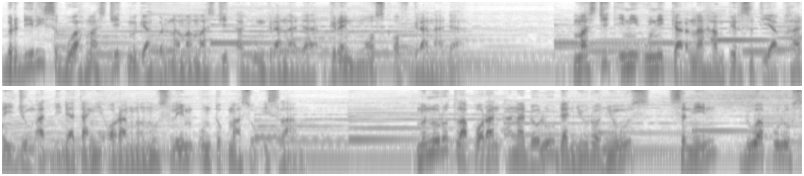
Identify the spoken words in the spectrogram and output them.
berdiri sebuah masjid megah bernama Masjid Agung Granada, Grand Mosque of Granada. Masjid ini unik karena hampir setiap hari Jumat didatangi orang non-muslim untuk masuk Islam. Menurut laporan Anadolu dan Euronews, Senin, 29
